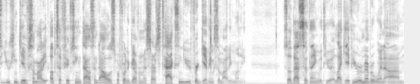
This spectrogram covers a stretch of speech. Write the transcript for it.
you can give somebody up to fifteen thousand dollars before the government starts taxing you for giving somebody money. So that's the thing with you. Like if you remember when um,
